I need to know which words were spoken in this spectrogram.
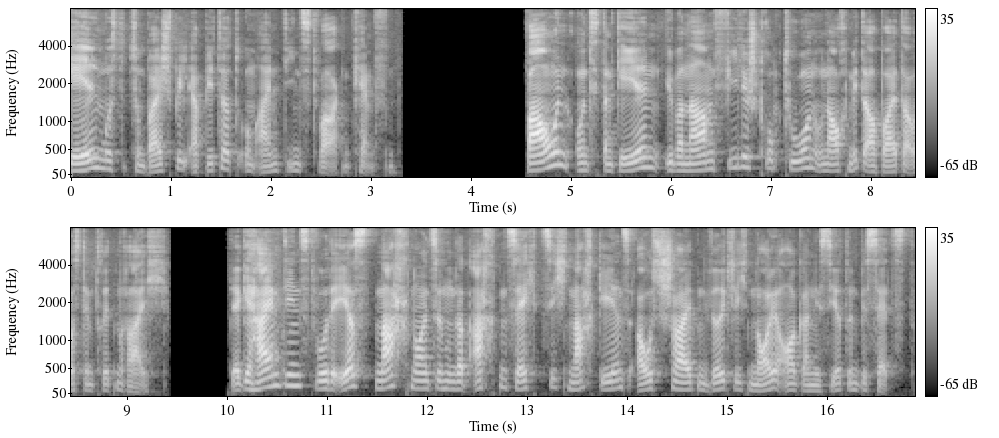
Gehlen musste zum Beispiel erbittert um einen Dienstwagen kämpfen. Bauen und dann Gehlen übernahmen viele Strukturen und auch Mitarbeiter aus dem Dritten Reich. Der Geheimdienst wurde erst nach 1968 nach Gehlens Ausscheiden wirklich neu organisiert und besetzt.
